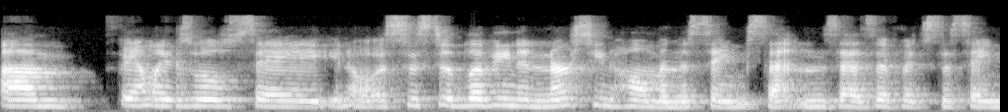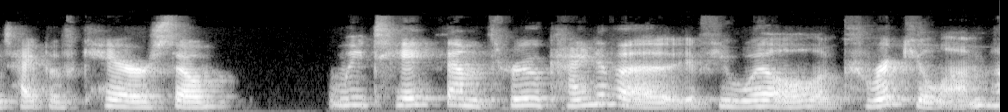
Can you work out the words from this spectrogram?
Um, families will say, you know, assisted living and nursing home in the same sentence as if it's the same type of care. So we take them through kind of a, if you will, a curriculum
